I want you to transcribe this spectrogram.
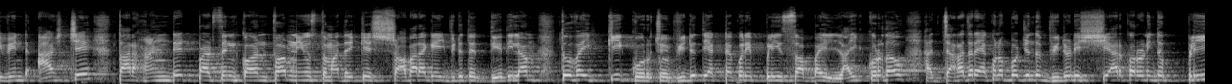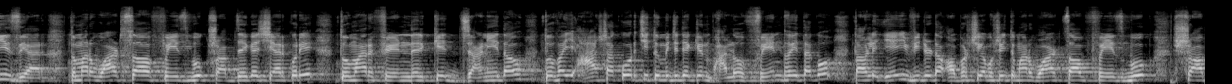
ইভেন্ট আসছে, তার হান্ড্রেড পার্সেন্ট কনফার্ম নিউজ তোমাদেরকে সবার আগে এই ভিডিওতে দিয়ে দিলাম। তো ভাই, কি করছ? ভিডিওতে একটা করে প্লিজ সব ভাই লাইক করে দাও। আর যারা যারা এখনও পর্যন্ত ভিডিওটি শেয়ার করনি, তো প্লিজ ইয়ার তোমার হোয়াটসঅ্যাপ ফেসবুক সব জায়গায় শেয়ার করে তোমার ফ্রেন্ডদেরকে জানিয়ে দাও। তো ভাই, আশা করছি তুমি যদি একজন ভালো ফ্রেন্ড হয়ে থাকো, তাহলে এই ভিডিওটা অবশ্যই অবশ্যই তোমার হোয়াটসঅ্যাপ ফেসবুক সব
